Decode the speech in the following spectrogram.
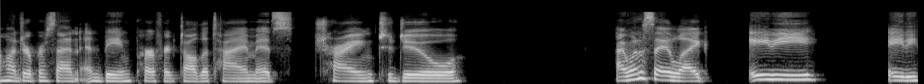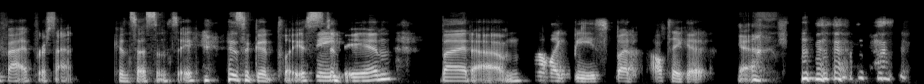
100% and being perfect all the time. It's trying to do, I want to say like 80, 85% consistency is a good place to be in. But um, don't like bees, but I'll take it. yeah.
